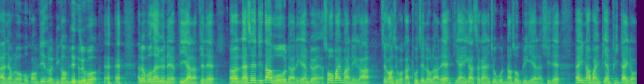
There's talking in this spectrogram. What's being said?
အဲအကြောင်းမလို့ဟိုကောင်ပြေးသလိုဒီကောင်ပြေးသလိုပေါ့အဲ့လိုပုံစံမျိုးနဲ့ပြေးရတာဖြစ်တယ်အဲလန်ဆယ်ဒေတာကိုဒါတကယ်ပြောရင်အစောပိုင်းမှာနေကစစ်ကောင်စီဘက်ကထိုးစစ်လုပ်လာတယ် KIA ကစကန်အချို့ကိုနောက်ဆုတ်ပေးခဲ့ရတာရှိတယ်အဲ့ဒီနောက်ပိုင်းပြန်ဖိတိုက်တော့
